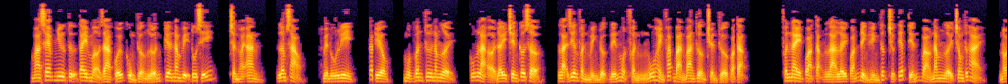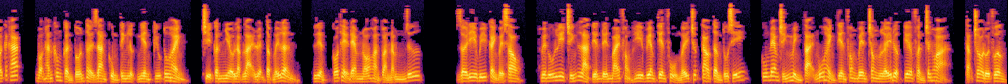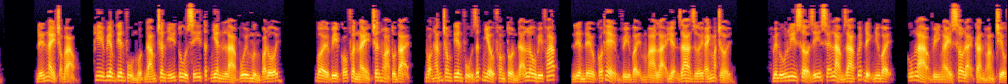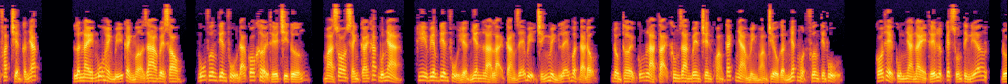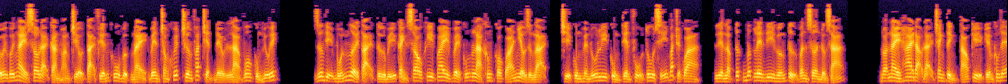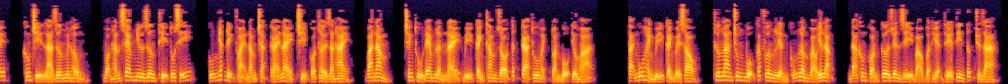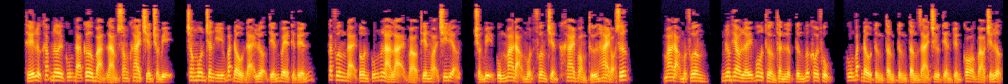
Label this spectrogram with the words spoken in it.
Mà xem như tự tay mở ra cuối cùng thưởng lớn kia năm vị tu sĩ, trần hoài an, lâm xảo huyền u ly các tiêu một vân thư năm người cũng là ở đây trên cơ sở, lại riêng phần mình được đến một phần ngũ hành pháp bàn ban thưởng truyền thừa quà tặng. Phần này quà tặng là lấy quán đỉnh hình thức trực tiếp tiến vào năm người trong thức hải, nói cách khác, bọn hắn không cần tốn thời gian cùng tinh lực nghiên cứu tu hành, chỉ cần nhiều lặp lại luyện tập mấy lần, liền có thể đem nó hoàn toàn nắm giữ. Rời đi bí cảnh về sau, huyền ú ly chính là tiến đến bái phòng hy viêm tiên phủ mấy chức cao tầng tu sĩ, cũng đem chính mình tại ngũ hành tiên phong bên trong lấy được kia phần chân hỏa, tặng cho đối phương. Đến này cho bảo, hy viêm tiên phủ một đám chân ý tu sĩ tất nhiên là vui mừng quá đỗi. Bởi vì có phần này chân hỏa tồn tại bọn hắn trong tiên phủ rất nhiều phong tồn đã lâu bí pháp, liền đều có thể vì vậy mà lại hiện ra dưới ánh mặt trời. Huyền ú ly sở dĩ sẽ làm ra quyết định như vậy, cũng là vì ngày sau đại cản hoàng triều phát triển cân nhắc. Lần này ngũ hành bí cảnh mở ra về sau, ngũ phương tiên phủ đã có khởi thế trí tướng, mà so sánh cái khác bốn nhà khi viêm tiên phủ hiển nhiên là lại càng dễ bị chính mình lễ vật đả động, đồng thời cũng là tại không gian bên trên khoảng cách nhà mình hoàng triều gần nhất một phương tiên phủ. Có thể cùng nhà này thế lực kết xuống tình nghĩa, đối với ngày sau đại cản hoàng triều tại phiến khu vực này bên trong khuyết trương phát triển đều là vô cùng hữu ích dương thị bốn người tại từ bí cảnh sau khi bay về cũng là không có quá nhiều dừng lại, chỉ cùng huyền lũ ly cùng tiên phủ tu sĩ bắt chuyện qua, liền lập tức bước lên đi hướng tử vân sơn đường xá. Đoạn này hai đạo đại tranh tỉnh táo kỳ kiếm không dễ, không chỉ là dương nguyên hồng, bọn hắn xem như dương thị tu sĩ, cũng nhất định phải nắm chặt cái này chỉ có thời gian hai, ba năm, tranh thủ đem lần này bí cảnh thăm dò tất cả thu hoạch toàn bộ tiêu hóa. Tại ngũ hành bí cảnh về sau, thương lan trung bộ các phương liền cũng lâm vào yên lặng, đã không còn cơ duyên gì bảo vật hiện thế tin tức chuyển ra. Thế lực khắp nơi cũng đã cơ bản làm xong khai chiến chuẩn bị trong môn chân ý bắt đầu đại lượng tiến về tiền tuyến, các phương đại tôn cũng là lại vào thiên ngoại chi địa, chuẩn bị cùng ma đạo một phương triển khai vòng thứ hai đọ sức. Ma đạo một phương, nương theo lấy vô thường thần lực từng bước khôi phục, cũng bắt đầu từng tầng từng tầng giải trừ tiền tuyến co vào chiến lược.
